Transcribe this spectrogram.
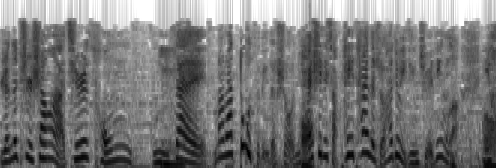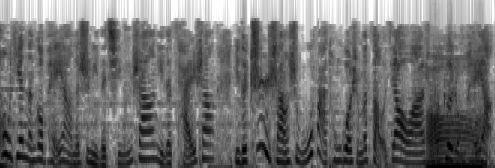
人的智商啊，其实从你在妈妈肚子里的时候，你还是一个小胚胎的时候，他就已经决定了，你后天能够培养的是你的情商、你的财商、你的智商是无法通过什么早教啊、什么各种培养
